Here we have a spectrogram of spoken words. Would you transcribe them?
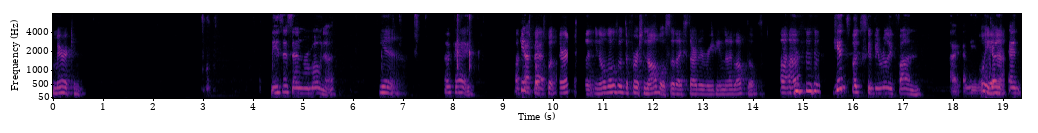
American. Beezus and Ramona. Yeah. Okay. Kids books, that. but they're excellent. You know, those were the first novels that I started reading. I love those. Uh-huh. Kids books can be really fun. I, I mean, Oh, yeah. and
